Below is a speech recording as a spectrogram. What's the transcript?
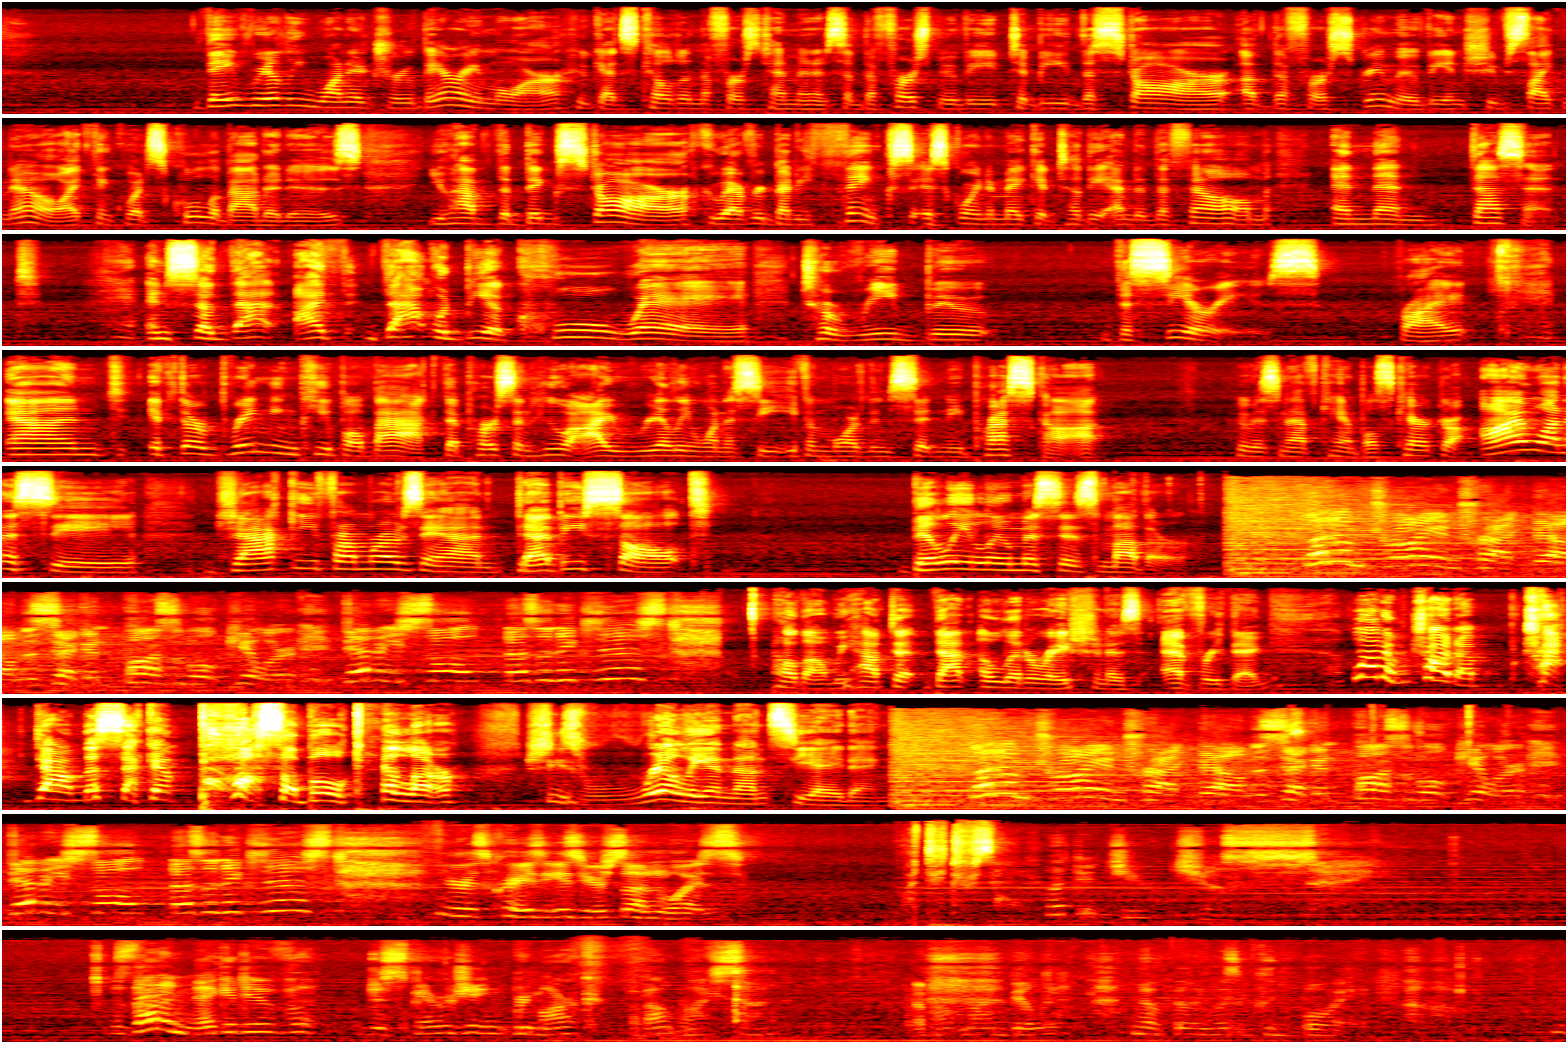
they really wanted Drew Barrymore, who gets killed in the first 10 minutes of the first movie, to be the star of the first Scream movie. And she was like, no, I think what's cool about it is you have the big star who everybody thinks is going to make it to the end of the film and then doesn't. And so that I th- that would be a cool way to reboot the series, right? And if they're bringing people back, the person who I really want to see even more than Sidney Prescott, who is Nev Campbell's character, I want to see Jackie from Roseanne, Debbie Salt, Billy Loomis's mother. Let him try and track down the second possible killer. Debbie Salt doesn't exist. Hold on, we have to. That alliteration is everything. Let him try to track down the second possible killer. She's really enunciating. Let him try and track down the second possible killer. Debbie Salt doesn't exist. You're as crazy as your son was. What did you say? What did you just say? Was that a negative, disparaging remark about my son? About my Billy? No, Billy was a good boy.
